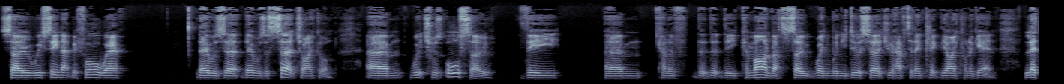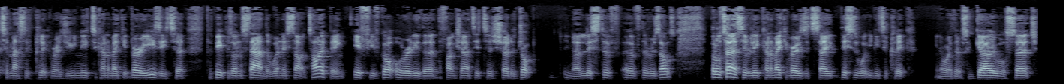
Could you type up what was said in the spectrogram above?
So we've seen that before where there was a there was a search icon, um, which was also the um, kind of the, the, the, command button. So when, when you do a search, you have to then click the icon again, led to massive click rage. You need to kind of make it very easy to for people to understand that when they start typing, if you've got already the, the functionality to show the drop, you know, list of, of the results, but alternatively, kind of make it very easy to say this is what you need to click. You know, whether it's a go or search,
